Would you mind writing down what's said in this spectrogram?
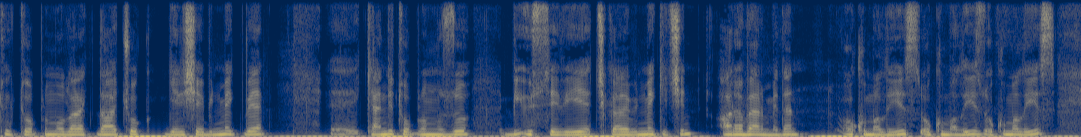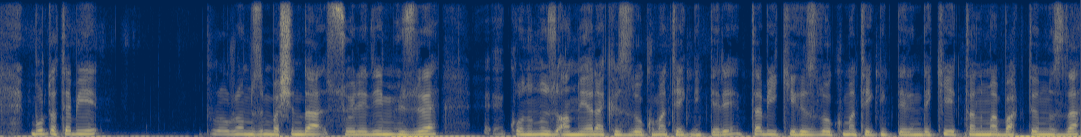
Türk toplumu olarak daha çok gelişebilmek ve e, kendi toplumumuzu bir üst seviyeye çıkarabilmek için ara vermeden okumalıyız, okumalıyız, okumalıyız. Burada tabii programımızın başında söylediğim üzere e, konumuz anlayarak hızlı okuma teknikleri. Tabii ki hızlı okuma tekniklerindeki tanıma baktığımızda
